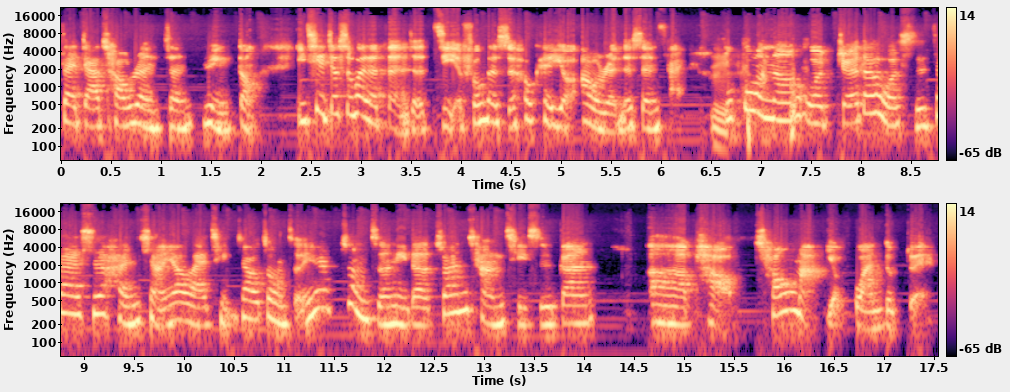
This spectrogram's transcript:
在家超认真运动，一切就是为了等着解封的时候可以有傲人的身材。不过呢，我觉得我实在是很想要来请教重泽，因为重泽你的专长其实跟呃跑超马有关，对不对？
